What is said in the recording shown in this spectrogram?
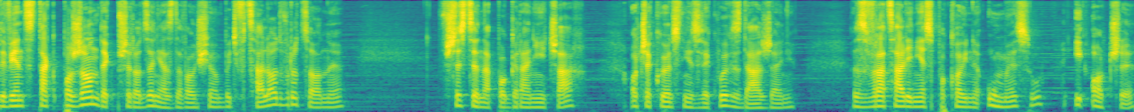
Gdy więc tak porządek przyrodzenia zdawał się być wcale odwrócony, wszyscy na pograniczach, oczekując niezwykłych zdarzeń, zwracali niespokojny umysł i oczy,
